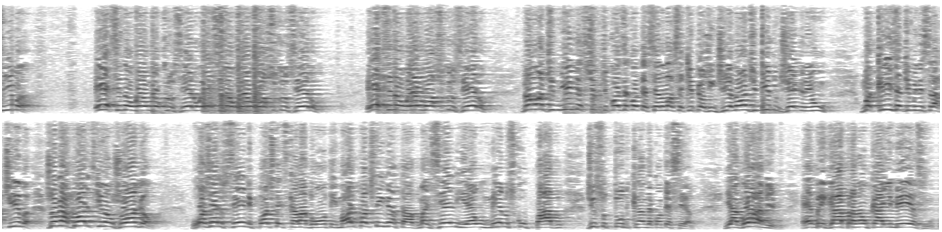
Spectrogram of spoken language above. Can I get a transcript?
cima. Esse não é o meu Cruzeiro, esse não é o nosso Cruzeiro. Esse não é o nosso Cruzeiro. Não admito esse tipo de coisa acontecendo na nossa equipe hoje em dia, não admito de jeito nenhum. Uma crise administrativa, jogadores que não jogam. O Rogério Ceni pode ter escalado ontem mal e pode ter inventado, mas ele é o menos culpado disso tudo que anda acontecendo. E agora, amigo, é brigar para não cair mesmo,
